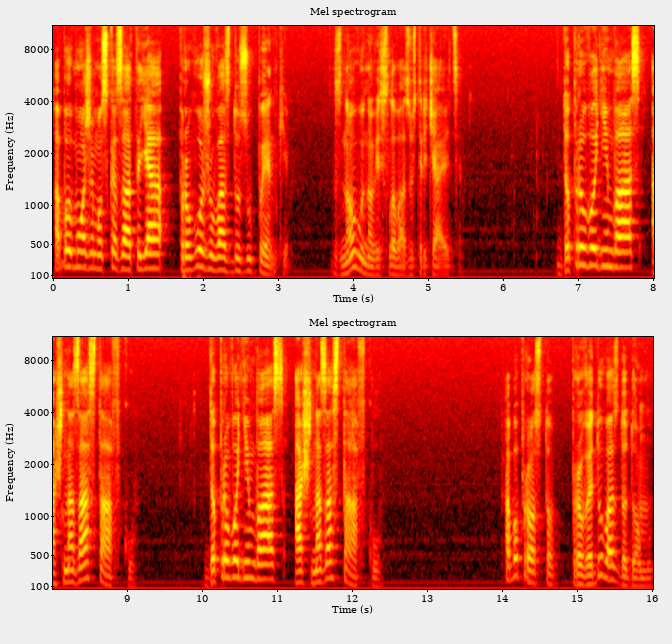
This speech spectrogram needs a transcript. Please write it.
Або можемо сказати, я провожу вас до зупинки. Знову нові слова зустрічаються. Допроводім вас аж на заставку. Допроводім вас аж на заставку. Або просто проведу вас додому.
